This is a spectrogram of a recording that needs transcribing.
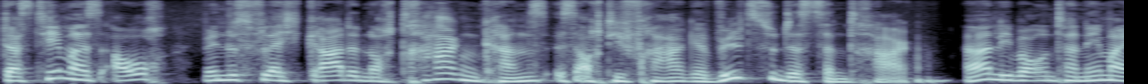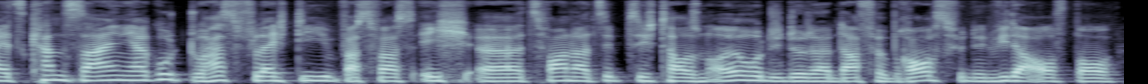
Das Thema ist auch, wenn du es vielleicht gerade noch tragen kannst, ist auch die Frage, willst du das denn tragen? Ja, lieber Unternehmer, jetzt kann es sein, ja gut, du hast vielleicht die, was weiß ich, 270.000 äh, Euro, die du dann dafür brauchst für den Wiederaufbau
